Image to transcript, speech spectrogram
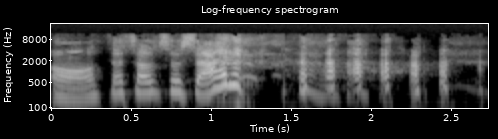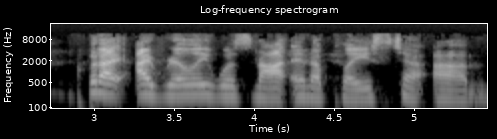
oh, that sounds so sad. but I I really was not in a place to um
